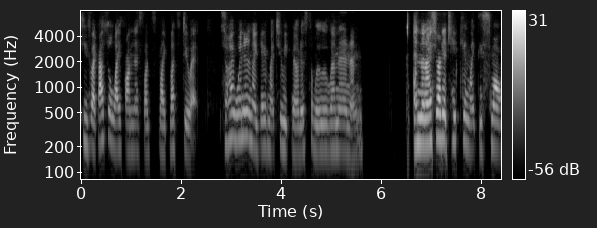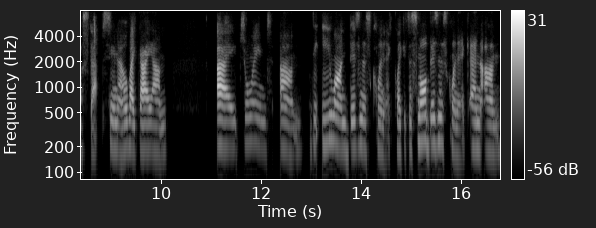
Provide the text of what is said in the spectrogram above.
he's like i feel life on this let's like let's do it so i went in and i gave my two week notice to lululemon and and then i started taking like these small steps you know like i um i joined um the elon business clinic like it's a small business clinic and um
